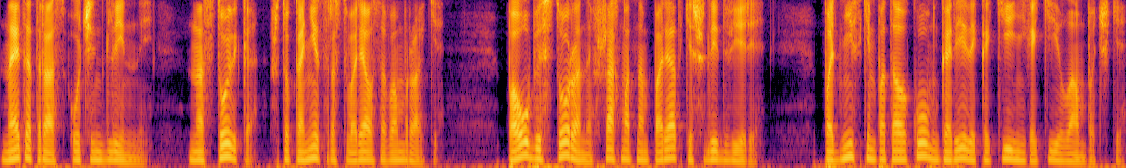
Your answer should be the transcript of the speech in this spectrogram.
На этот раз очень длинный. Настолько, что конец растворялся во мраке. По обе стороны в шахматном порядке шли двери. Под низким потолком горели какие-никакие лампочки.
